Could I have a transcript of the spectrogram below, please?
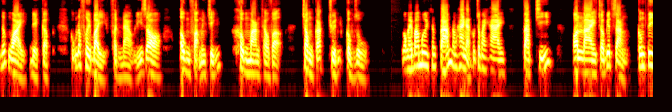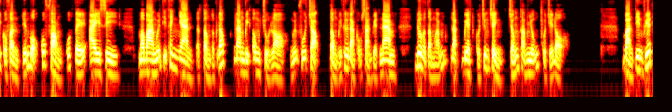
nước ngoài đề cập cũng đã phơi bày phần nào lý do ông Phạm Minh Chính không mang theo vợ trong các chuyến công du. Vào ngày 30 tháng 8 năm 2022, tạp chí online cho biết rằng công ty cổ phần tiến bộ quốc phòng quốc tế IEC mà bà Nguyễn Thị Thanh Nhàn là tổng giám đốc đang bị ông chủ lò Nguyễn Phú Trọng, Tổng bí thư Đảng Cộng sản Việt Nam đưa vào tầm ngắm đặc biệt của chương trình chống tham nhũng của chế độ. Bản tin viết,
